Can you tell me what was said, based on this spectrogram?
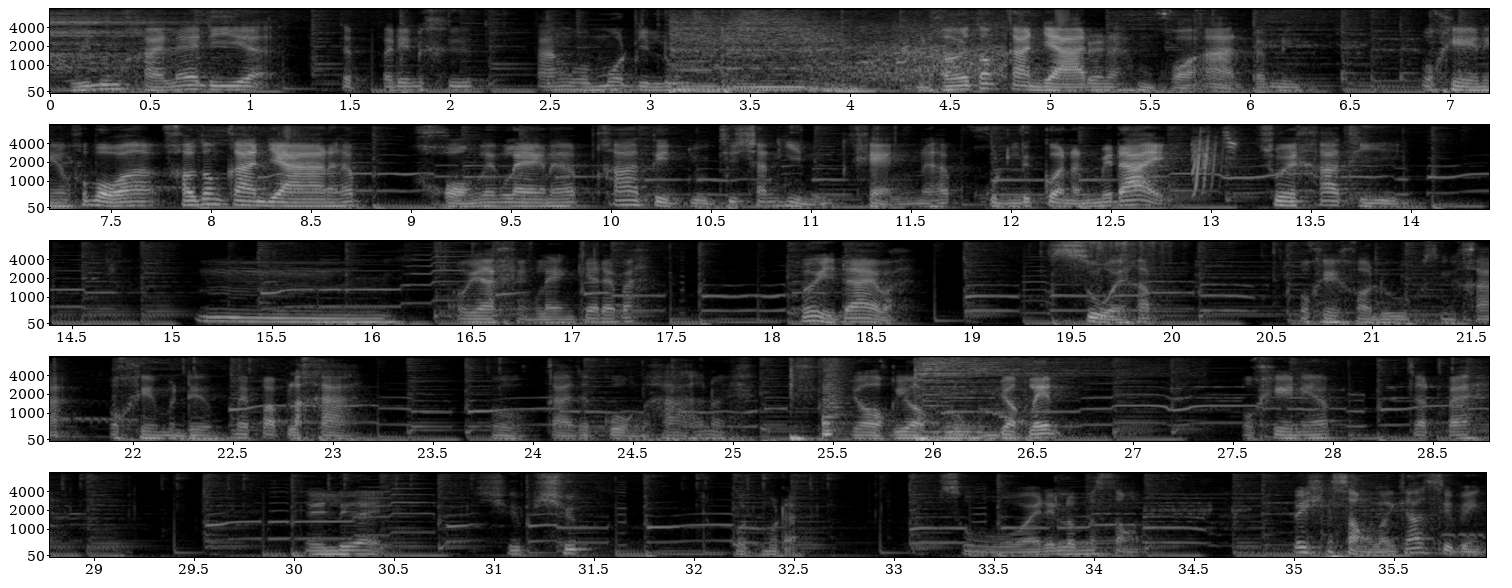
อุ้ยลุงขายแร่ดีอะแต่ประเด็นคือตังค์ผมหมดดิลุงเหมือนเขาไม่ต้องการยาด้วยนะ ผมขออ่านแป๊บนึงโอเคนะครับเขาบอกว่าเขาต้องการยานะครับของแรงๆนะครับค่าติดอยู่ที่ชั้นหินแข็งนะครับขุดลึกกว่านั้นไม่ได้ ช่วยค่าทีอืมเอายาแข็งแรงแก้ได้ปะเฮ้ยได้ว่ะสวยครับ โอเคขอดูสินค้า โอเคเหมือนเดิมไม่ปรับราคา โอ้การจะโกงราคาเขาหน่อยหยอกหยอกลุงผมหยอกเล่น โอเคนะครับ จัดไป เรื่อยๆ ชึบชึบกดหมดอะสวยได้ลดมาสองเฮ้ยแค่สองร้อยเก้าสิบเอง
